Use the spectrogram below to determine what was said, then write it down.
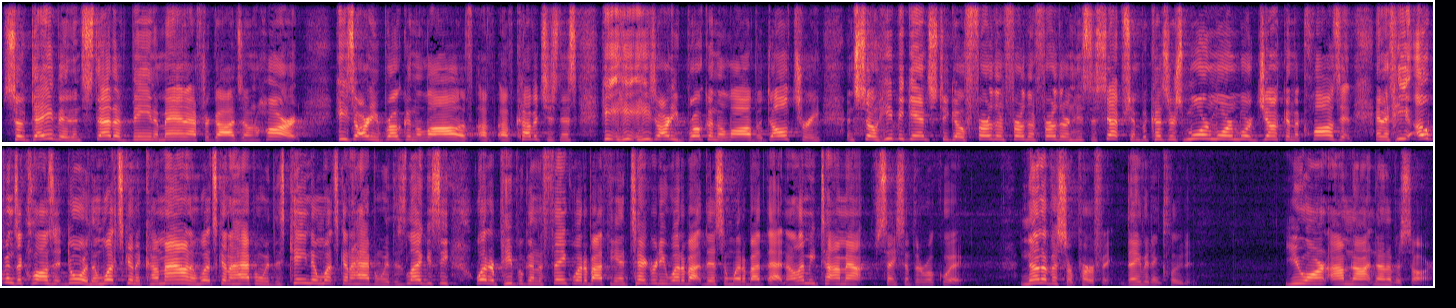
So, David, instead of being a man after God's own heart, he's already broken the law of, of, of covetousness. He, he, he's already broken the law of adultery. And so he begins to go further and further and further in his deception because there's more and more and more junk in the closet. And if he opens a closet door, then what's going to come out and what's going to happen with his kingdom? What's going to happen with his legacy? What are people going to think? What about the integrity? What about this and what about that? Now, let me time out, say something real quick. None of us are perfect, David included. You aren't, I'm not, none of us are.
